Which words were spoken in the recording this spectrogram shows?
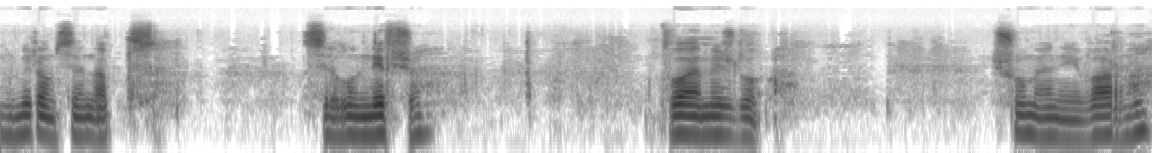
Намирам се над село Невша. Това е между Шумен и Варна.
